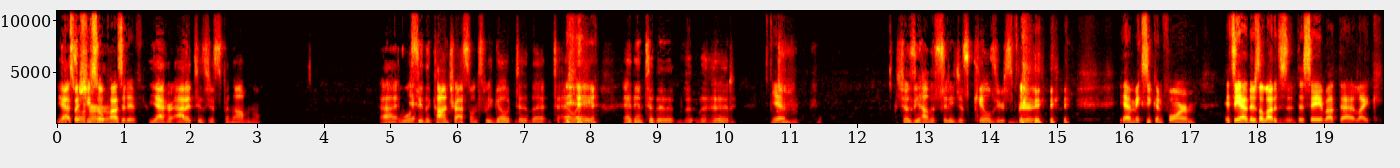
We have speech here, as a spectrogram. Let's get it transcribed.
Yeah, that's why so she's so positive. yeah her attitude's just phenomenal uh we'll Yeah. see the contrast once we go to the to la and into the, the the hood Yeah. shows you how the city just kills your spirit yeah, it makes you conform. It's yeah, there's a lot to, to say about that. Like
